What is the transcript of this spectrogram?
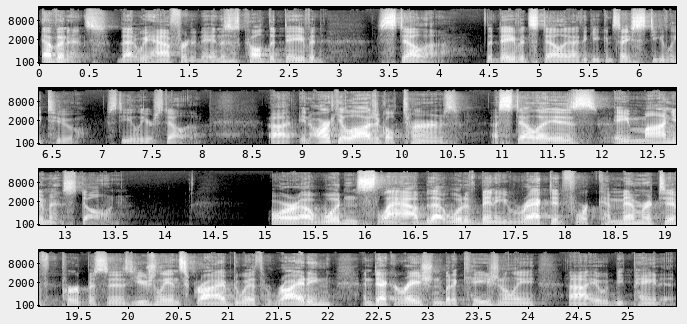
evidence that we have for today, and this is called the David Stella. The David Stela, I think you can say Stele too, Stele or Stella. Uh, in archaeological terms, a stela is a monument stone or a wooden slab that would have been erected for commemorative purposes, usually inscribed with writing and decoration, but occasionally uh, it would be painted.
